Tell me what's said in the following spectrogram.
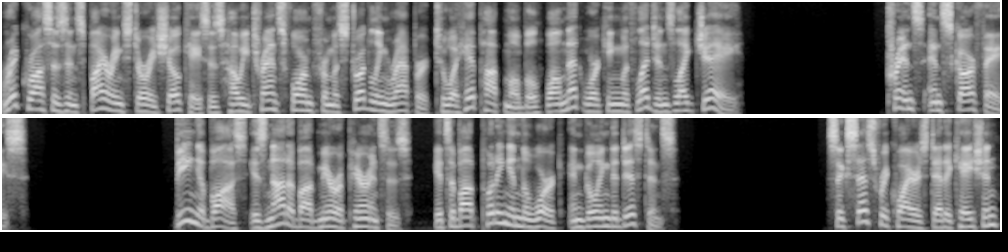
Rick Ross's inspiring story showcases how he transformed from a struggling rapper to a hip hop mogul while networking with legends like Jay, Prince, and Scarface. Being a boss is not about mere appearances, it's about putting in the work and going the distance. Success requires dedication,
